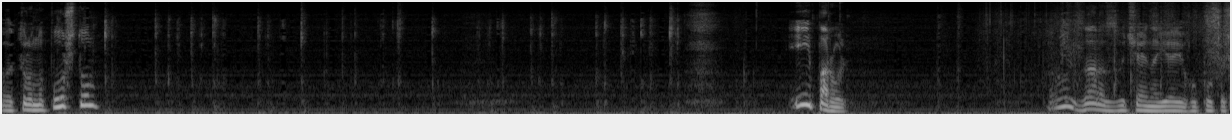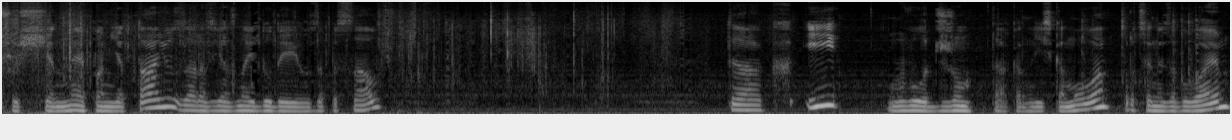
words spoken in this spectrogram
електронну пошту. І пароль. Пароль. Зараз, звичайно, я його поки що ще не пам'ятаю. Зараз я знайду, де я його записав. Так, і вводжу. Так, англійська мова. Про це не забуваємо.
